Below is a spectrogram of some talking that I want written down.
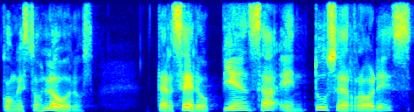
con estos logros. Tercero, piensa en tus errores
